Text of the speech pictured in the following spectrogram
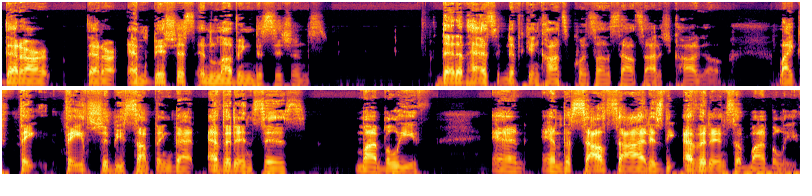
that are that are ambitious and loving decisions that have had significant consequence on the south side of chicago like faith, faith should be something that evidences my belief and and the South Side is the evidence of my belief.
